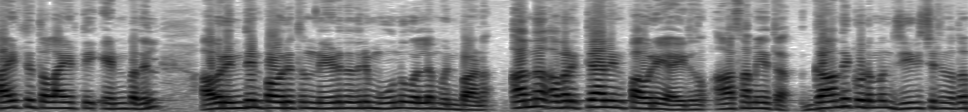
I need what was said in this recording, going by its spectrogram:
ആയിരത്തി തൊള്ളായിരത്തി എൺപതിൽ അവർ ഇന്ത്യൻ പൗരത്വം നേടുന്നതിന് മൂന്ന് കൊല്ലം മുൻപാണ്. അന്ന് അവർ ഇറ്റാലിയൻ പൗരയായിരുന്നു. ആ സമയത്ത് ഗാന്ധി കുടുംബം ജീവിച്ചിരുന്നത്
